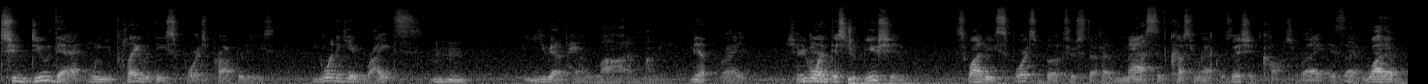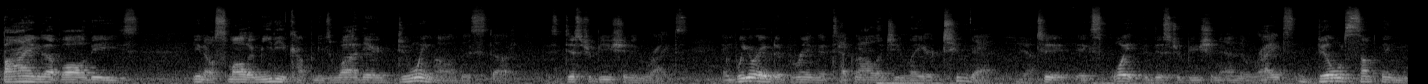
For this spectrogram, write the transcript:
to do that, when you play with these sports properties, you want to get rights, Mm-hmm. you got to pay a lot of money Yep. right? Sure if you do. want distribution, that's why these sports books or stuff have massive customer acquisition costs, right? It's like why they're buying up all these, you know, smaller media companies, why they're doing all this stuff is distribution and rights. And we were able to bring a technology layer to that Yeah. to exploit the distribution and the rights, build something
